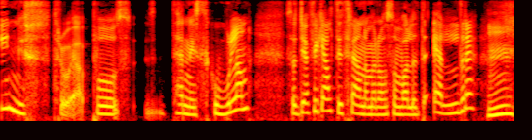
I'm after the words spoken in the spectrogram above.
yngst tror jag på tennisskolan. Så att jag fick alltid träna med de som var lite äldre. Mm.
